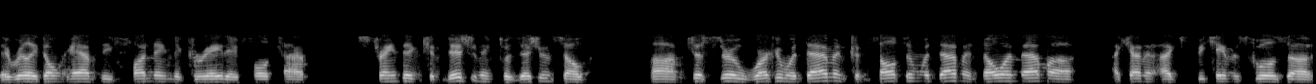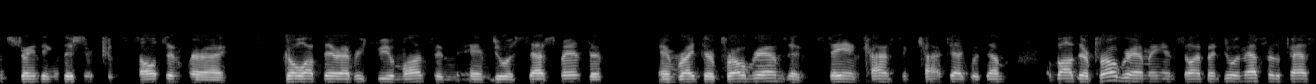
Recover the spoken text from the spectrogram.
they really don't have the funding to create a full time strength and conditioning position. So, um, just through working with them and consulting with them and knowing them, uh, I kind of I became the school's uh, strength and conditioning consultant, where I go up there every few months and, and do assessments and and write their programs and stay in constant contact with them about their programming. And so I've been doing that for the past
